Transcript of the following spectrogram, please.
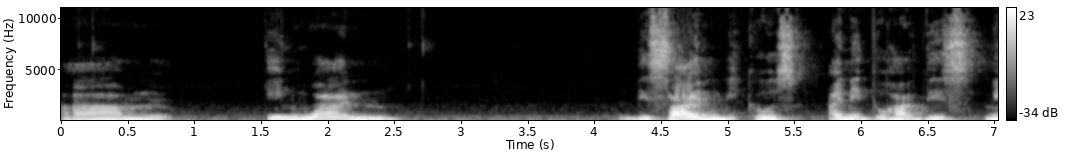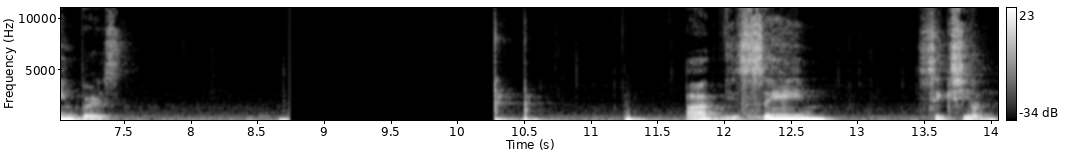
um, in one design because I need to have these members at the same section.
